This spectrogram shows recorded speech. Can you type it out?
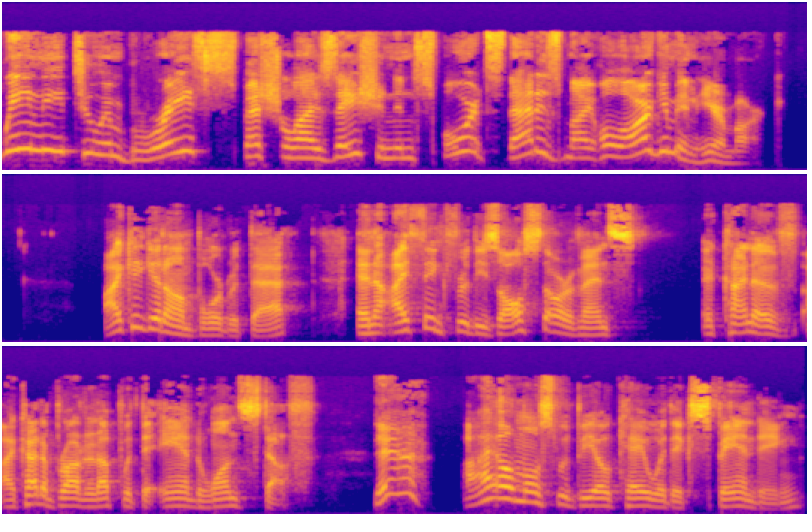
We need to embrace specialization in sports. That is my whole argument here, Mark. I could get on board with that. And I think for these all-star events, it kind of I kind of brought it up with the and one stuff. Yeah. I almost would be okay with expanding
